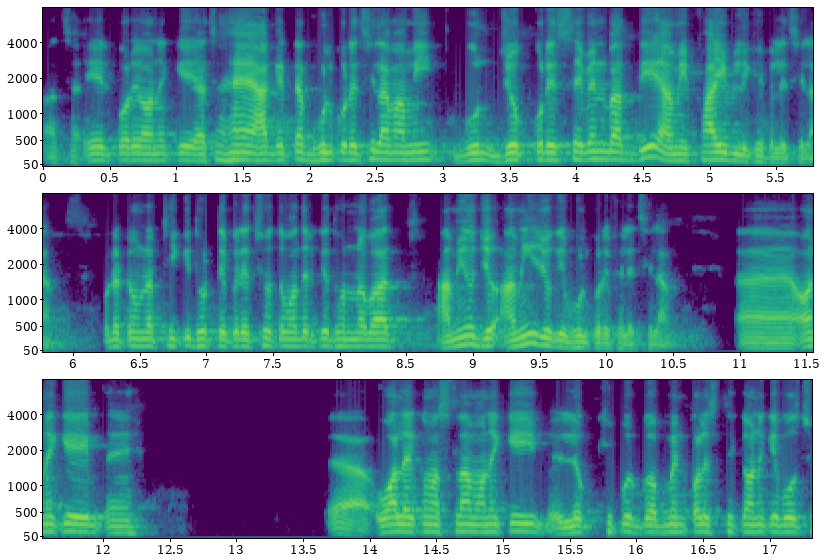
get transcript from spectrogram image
আচ্ছা এরপরে অনেকে আচ্ছা হ্যাঁ আগেরটা ভুল করেছিলাম আমি, গুণ, যোগ করে সেভেন বাদ দিয়ে আমি ফাইভ লিখে ফেলেছিলাম। ওটা তোমরা ঠিকই ধরতে পেরেছ, তোমাদেরকে ধন্যবাদ। আমিও আমি যোগে ভুল করে ফেলেছিলাম। অনেকে ওয়ালাইকুম আসসালাম, অনেকেই লক্ষ্মীপুর গভর্নমেন্ট কলেজ থেকে অনেকে বলছো,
